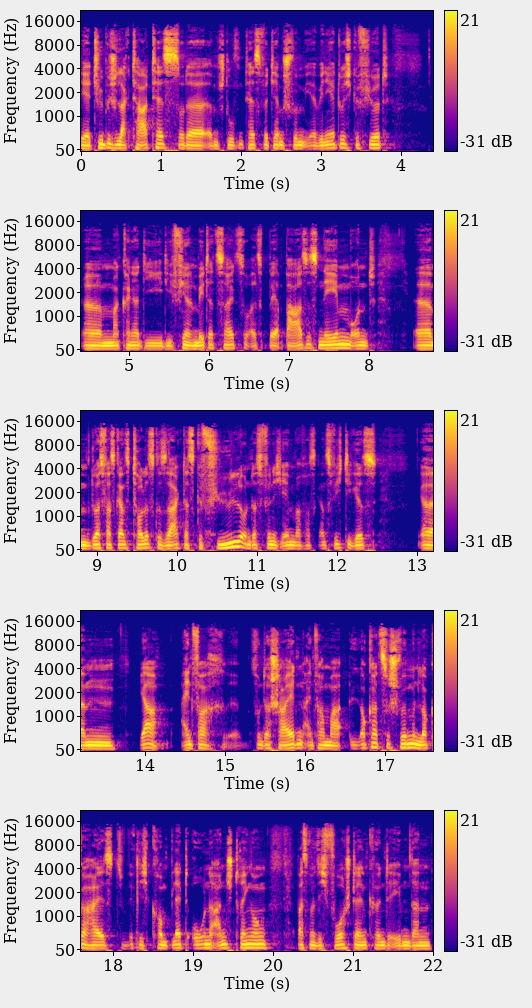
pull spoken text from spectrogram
der typische Laktattest oder ähm, Stufentest wird ja im Schwimmen eher weniger durchgeführt. Ähm, man kann ja die, die 400 Meter Zeit so als Basis nehmen und ähm, du hast was ganz Tolles gesagt, das Gefühl und das finde ich eben was ganz Wichtiges. Ähm, ja, einfach äh, zu unterscheiden, einfach mal locker zu schwimmen. Locker heißt wirklich komplett ohne Anstrengung, was man sich vorstellen könnte, eben dann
